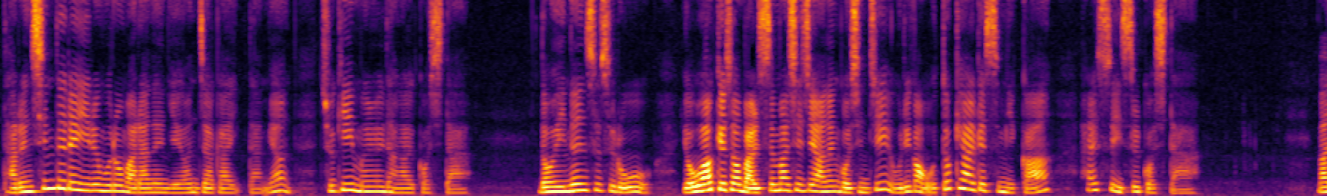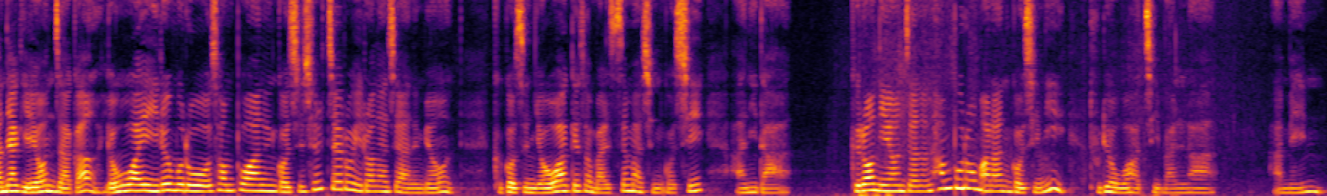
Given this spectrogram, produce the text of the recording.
다른 신들의 이름으로 말하는 예언자가 있다면 죽임을 당할 것이다. 너희는 스스로 여호와께서 말씀하시지 않은 것인지 우리가 어떻게 알겠습니까? 할 수 있을 것이다. 만약 예언자가 여호와의 이름으로 선포하는 것이 실제로 일어나지 않으면 그것은 여호와께서 말씀하신 것이 아니다. 그런 예언자는 함부로 말한 것이니 두려워하지 말라. 아멘.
